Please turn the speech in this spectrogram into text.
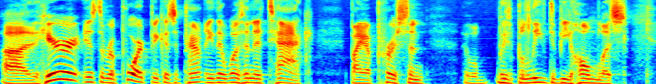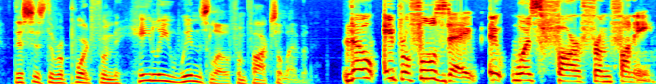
Uh, here is the report because apparently there was an attack by a person who was believed to be homeless. This is the report from Haley Winslow from Fox 11. Though April Fool's Day, it was far from funny.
